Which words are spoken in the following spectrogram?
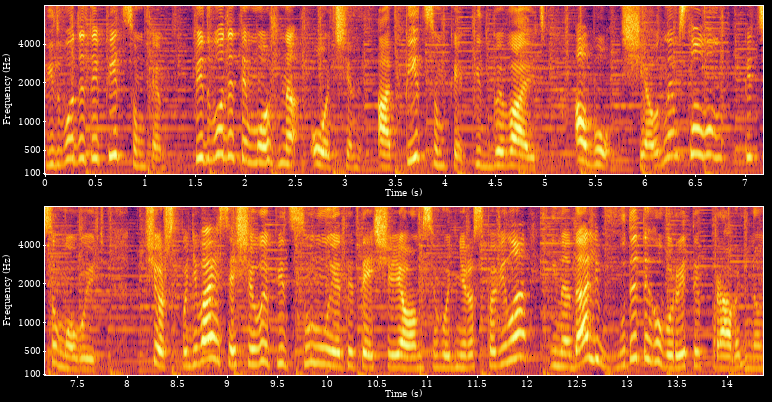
Підводити підсумки. Підводити можна очі, а підсумки підбивають або ще одним словом підсумовують. Що ж, сподіваюся, що ви підсумуєте те, що я вам сьогодні розповіла, і надалі будете говорити правильно.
